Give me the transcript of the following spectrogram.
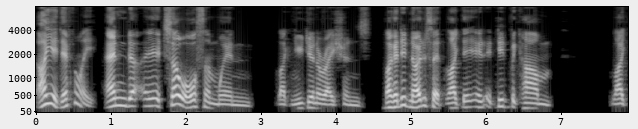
Oh yeah, definitely. And uh, it's so awesome when like new generations. Like I did notice it. Like it, it did become like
